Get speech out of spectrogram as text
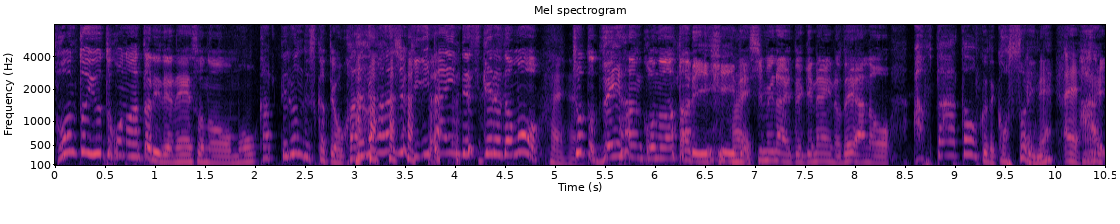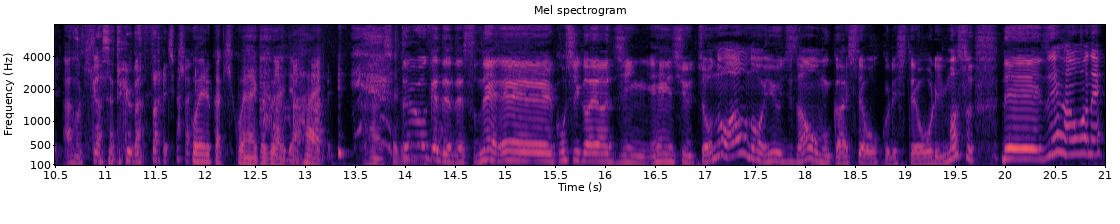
本当言うとこのあたりでね、その、儲かってるんですかってお金の話を聞きたいんですけれども、はいはいちょっと前半このあたりではい締めないといけないので、あの、アフタートークでこっそりね、ええはい、あの、聞かせてください。聞こえるか聞こえないかぐらいで、はい。というわけでですね、えー、越谷人編集長の青野裕二さんをお迎えしてお送りしております。で、前半はね、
